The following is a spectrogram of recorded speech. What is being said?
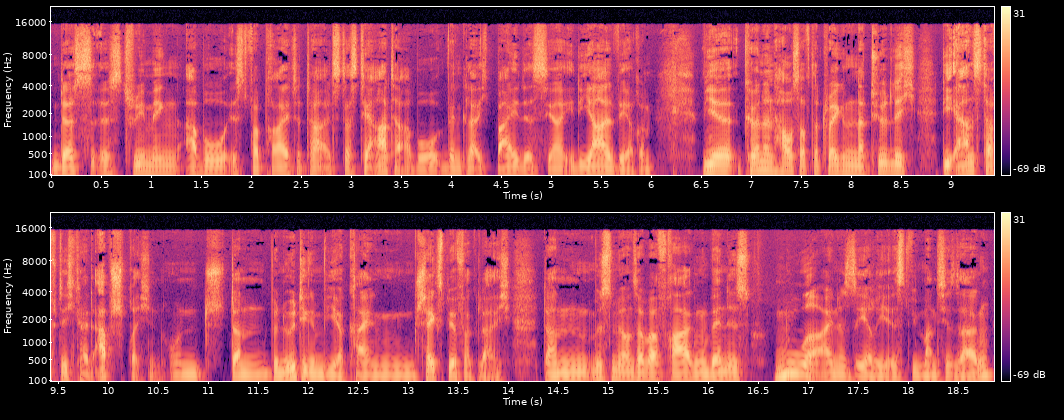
das äh, Streaming-Abo ist verbreiteter als das Theater-Abo, wenngleich beides ja ideal wäre. Wir können House of the Dragon natürlich die Ernsthaftigkeit absprechen und dann benötigen wir keinen Shakespeare-Vergleich. Dann müssen wir uns aber fragen, wenn es nur eine Serie ist, wie manche sagen,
